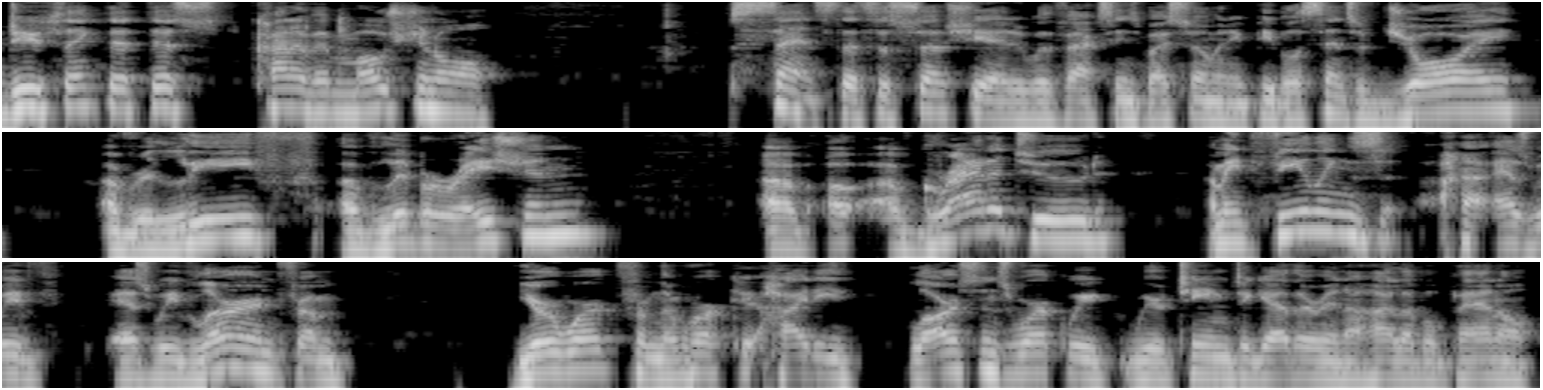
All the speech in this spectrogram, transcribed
Do you think that this kind of emotional sense that's associated with vaccines by so many people, a sense of joy, of relief, of liberation, of, of, gratitude, I mean, feelings as we've as we've learned from your work, from the work Heidi Larson's work, we we're teamed together in a high level panel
